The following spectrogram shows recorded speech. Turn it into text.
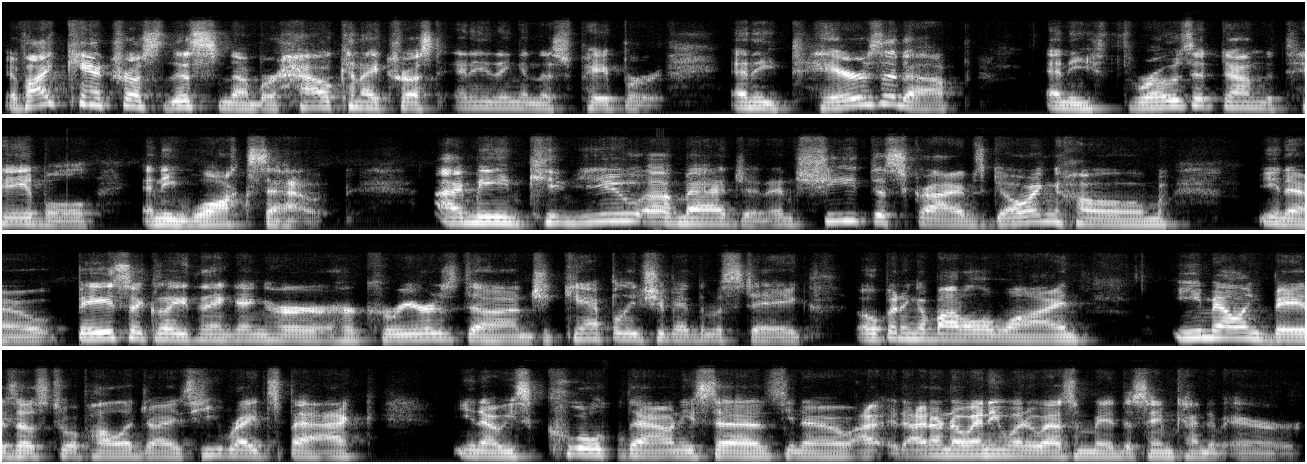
if I can't trust this number, how can I trust anything in this paper? And he tears it up and he throws it down the table and he walks out. I mean, can you imagine? And she describes going home, you know, basically thinking her her career is done. She can't believe she made the mistake, opening a bottle of wine, emailing Bezos to apologize. He writes back, you know, he's cooled down. He says, you know, I, I don't know anyone who hasn't made the same kind of error.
